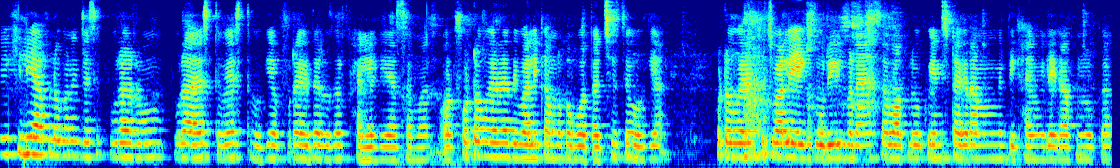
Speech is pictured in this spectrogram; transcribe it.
देख लिया आप लोगों ने, जैसे पूरा रूम पूरा अस्त व्यस्त हो गया, पूरा इधर उधर फैल गया सामान। और फ़ोटो वगैरह दिवाली का हम लोग का बहुत अच्छे से हो गया। फ़ोटो वगैरह खिंचवा लिए एक दो रील बनाए, सब आप लोग को इंस्टाग्राम में दिखाई मिलेगा आप लोग का,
